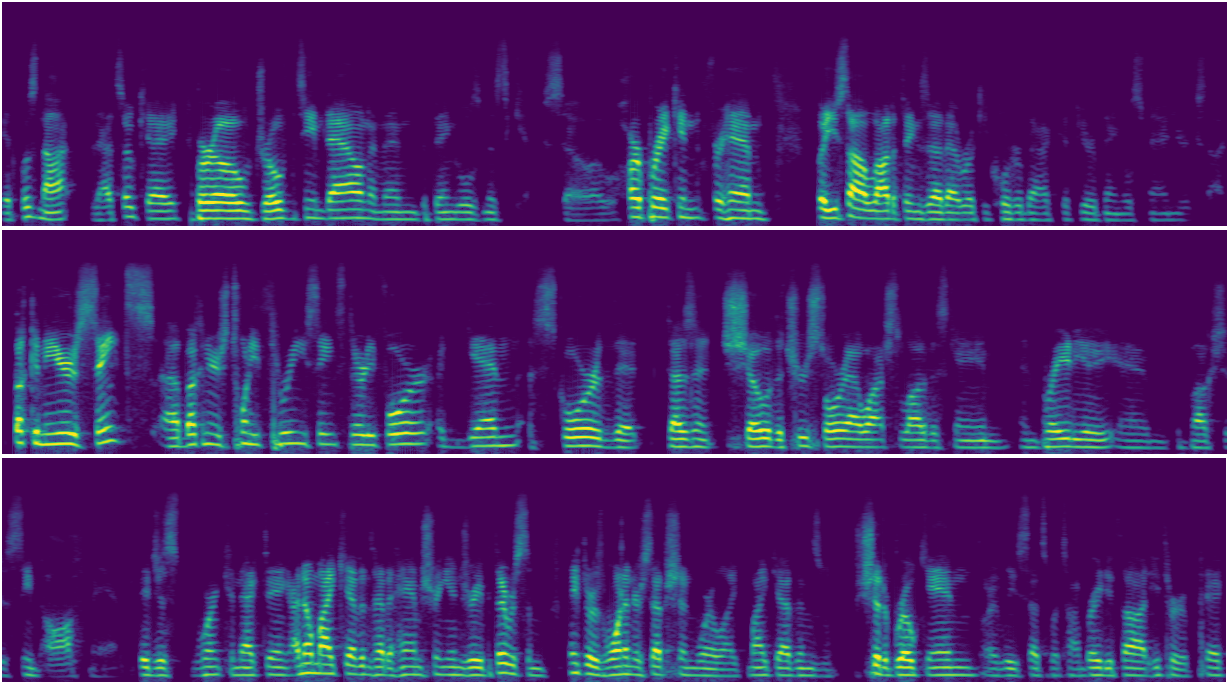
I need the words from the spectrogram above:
It was not. That's okay. Burrow drove the team down, and then the Bengals missed a kick. So heartbreaking for him. But you saw a lot of things out of that rookie quarterback. If you're a Bengals fan, you're excited. Buccaneers, Saints. Uh, Buccaneers 23, Saints 34. Again, a score that doesn't show the true story. I watched a lot of this game, and Brady and the Bucs just seemed off, man. They just weren't connecting. I know Mike Evans had a hamstring injury, but there was some. I think there was one interception where like Mike Evans should have broke in, or at least that's what Tom Brady thought. He threw a pick.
